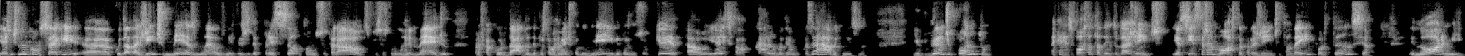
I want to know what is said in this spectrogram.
e a gente não consegue uh, cuidar da gente mesmo, né? Os níveis de depressão estão super altos, as pessoas tomando remédio para ficar acordada, depois tomam remédio para dormir, depois não sei o que tal. E aí você fala, caramba, tem alguma coisa errada com isso, né? E o grande ponto é que a resposta está dentro da gente. E a ciência já mostra para a gente. Então, daí a importância enorme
